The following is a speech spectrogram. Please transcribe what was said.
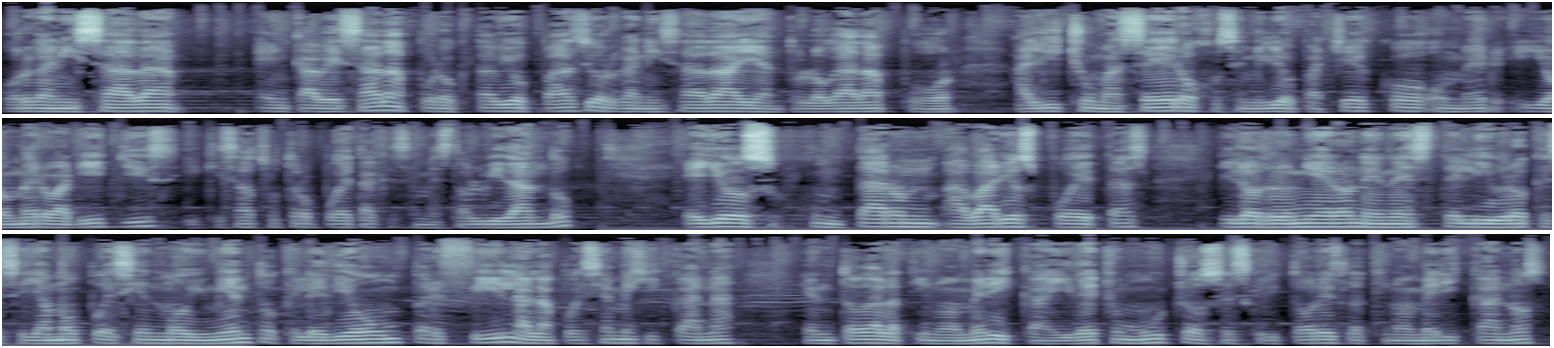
organizada encabezada por Octavio Paz y organizada y antologada por Alicho Macero, José Emilio Pacheco y Homero Arigis y quizás otro poeta que se me está olvidando. Ellos juntaron a varios poetas y los reunieron en este libro que se llamó Poesía en Movimiento, que le dio un perfil a la poesía mexicana en toda Latinoamérica y de hecho muchos escritores latinoamericanos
